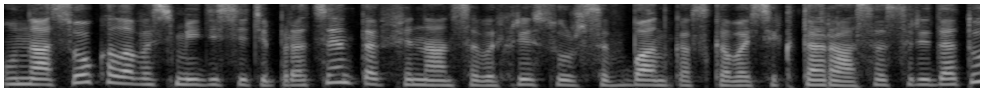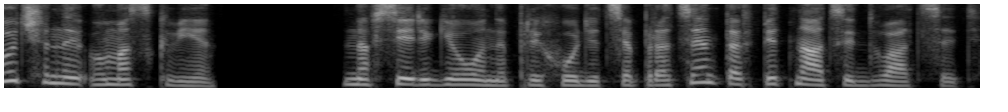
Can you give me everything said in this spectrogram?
у нас около 80% финансовых ресурсов банковского сектора сосредоточены в Москве. На все регионы приходится процентов 15-20.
